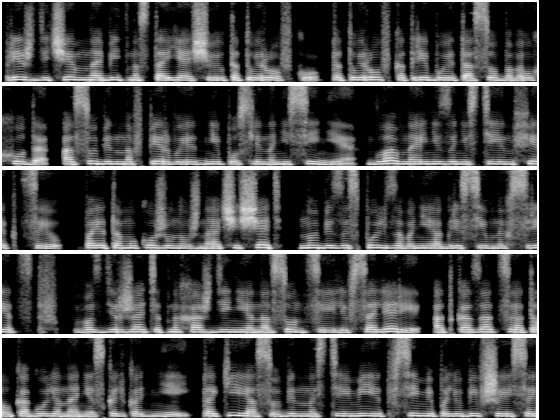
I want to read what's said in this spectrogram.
прежде чем набить настоящую татуировку. Татуировка требует особого ухода, особенно в первые дни после нанесения. Главное не занести инфекцию, Поэтому кожу нужно очищать, но без использования агрессивных средств, воздержать от нахождения на солнце или в соляре, отказаться от алкоголя на несколько дней. Такие особенности имеют всеми полюбившееся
